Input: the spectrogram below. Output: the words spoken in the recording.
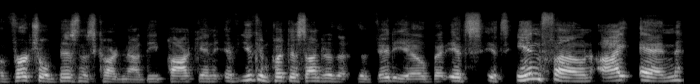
a, virtual business card now, Deepak, and if you can put this under the, the video, but it's it's in phone, in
